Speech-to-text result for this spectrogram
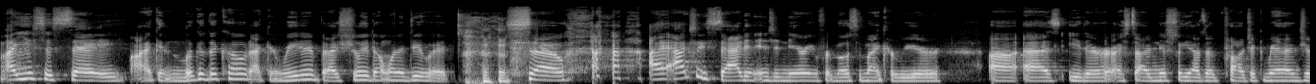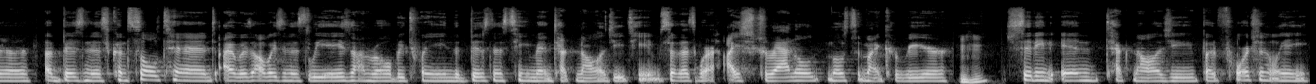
I used to say, I can look at the code, I can read it, but I surely don't want to do it. so I actually sat in engineering for most of my career. Uh, as either I started initially as a project manager, a business consultant. I was always in this liaison role between the business team and technology team. So that's where I straddled most of my career, mm-hmm. sitting in technology, but fortunately,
